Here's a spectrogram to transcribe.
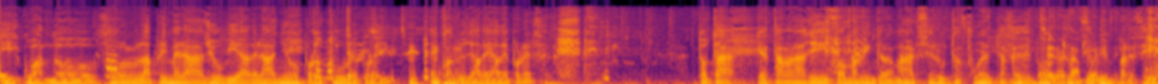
y cuando son la primera lluvia del año por octubre por ahí es cuando ya deja de ponérsela. Total, que estaban allí, todo más bien que la mar, Celu está fuerte, hace deporte, un tío bien parecido,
